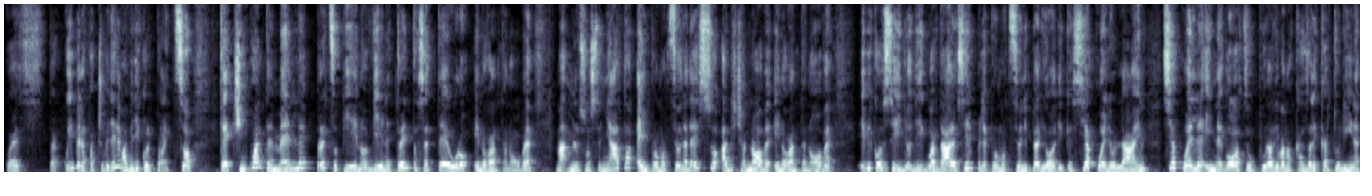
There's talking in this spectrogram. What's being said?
questa qui, ve la faccio vedere, ma vi dico il prezzo, che 50 ml prezzo pieno viene 37,99 euro ma me lo sono segnato è in promozione adesso a 19,99 e vi consiglio di guardare sempre le promozioni periodiche sia quelle online sia quelle in negozio oppure arrivano a casa le cartoline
